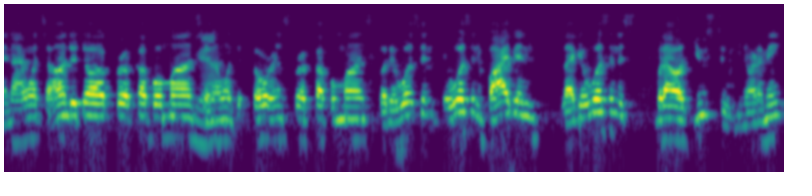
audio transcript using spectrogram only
And I went to Underdog for a couple months, yeah. and I went to Thornton's for a couple months, but it wasn't it wasn't vibing like it wasn't what I was used to. You know what I mean?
